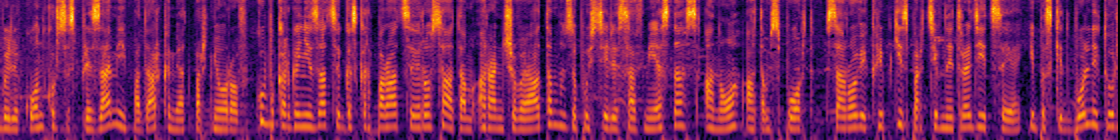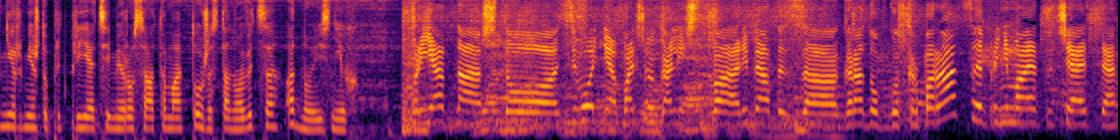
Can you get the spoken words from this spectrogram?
Были конкурсы с призами и подарками от партнеров. Кубок организации госкорпорации «Росатом» «Оранжевый атом» запустили совместно с АНО «Атом Спорт». В Сарове крепки спортивные традиции, и баскетбольный турнир между предприятиями «Росатома» тоже становится одной из них. Приятно, что сегодня большое количество ребят из э, городов госкорпорации принимает участие.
